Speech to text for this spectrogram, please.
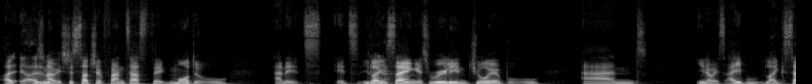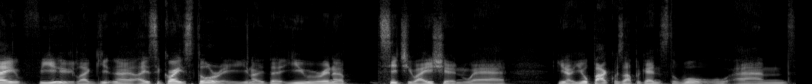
I, I don't know. It's just such a fantastic model, and it's it's like Yeah. you're saying, it's really enjoyable, and you know, it's able, like, say for you, like, you know, it's a great story. You know that you were in a situation where you know your back was up against the wall and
